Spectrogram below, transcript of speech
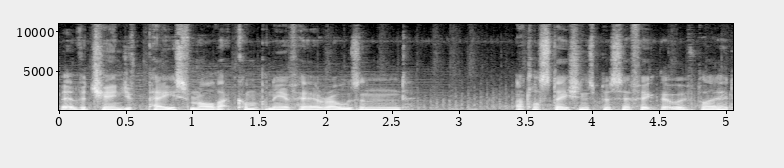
Bit of a change of pace from all that company of heroes and Battle Stations Pacific that we've played.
